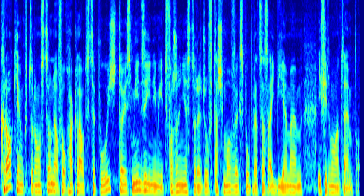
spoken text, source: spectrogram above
krokiem, którą stronę OVH Cloud chce pójść, to jest między innymi tworzenie storage'ów taśmowych, współpraca z IBM-em i firmą Atempo.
